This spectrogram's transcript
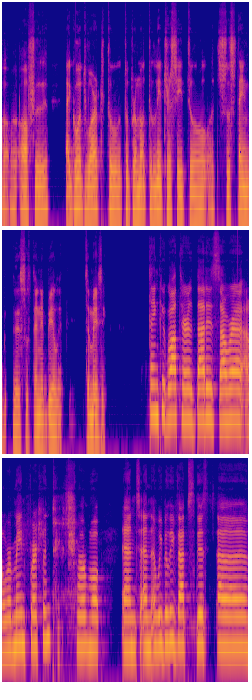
of, of uh, a good work to, to promote the literacy, to sustain the sustainability. It's amazing. Thank you, Gualter. That is our our main question. And and we believe that this uh,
